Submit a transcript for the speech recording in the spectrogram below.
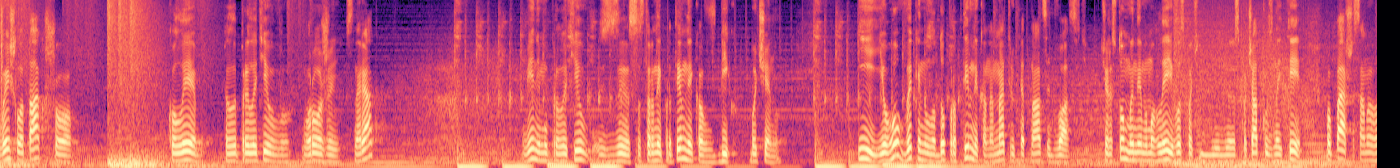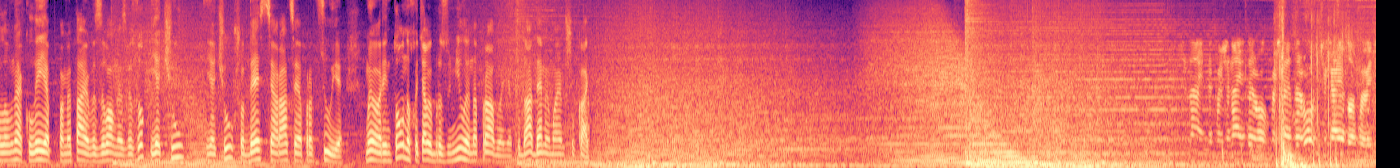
Вийшло так, що коли прилетів ворожий снаряд, він йому прилетів з, зі сторони противника в бік бочину. І його викинуло до противника на метрів 15-20. Через то ми не могли його споч- спочатку знайти. По-перше, саме головне, коли я пам'ятаю, визивав на зв'язок, я чув, я чув, що десь ця рація працює. Ми орієнтовно хоча б розуміли направлення, куди, де ми маємо шукати. Починайте, рух, починайте доповідь.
